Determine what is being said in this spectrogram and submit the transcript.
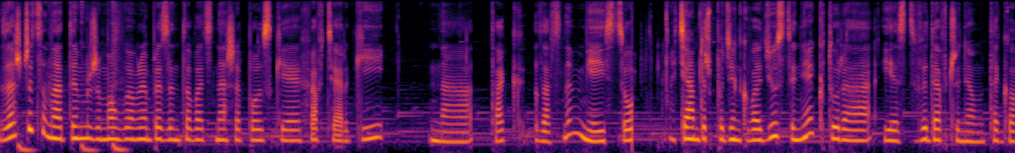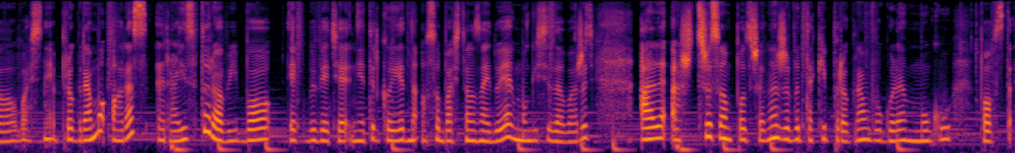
zaszczycona tym, że mogłam reprezentować nasze polskie hawciarki na tak zacnym miejscu. Chciałam też podziękować Justynie, która jest wydawczynią tego właśnie programu oraz realizatorowi, bo jakby wiecie, nie tylko jedna osoba się tam znajduje, jak mogliście zauważyć, ale aż trzy są potrzebne, żeby taki program w ogóle mógł powstać.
